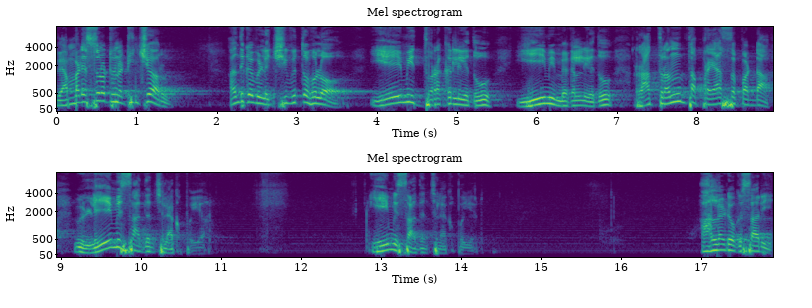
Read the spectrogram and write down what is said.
వెంబడిస్తున్నట్టు నటించారు. అందుకే వీళ్ళ జీవితంలో ఏమీ దొరకలేదు ఏమీ మిగలలేదు. రాత్రంతా ప్రయాసపడ్డా వీళ్ళేమీ సాధించలేకపోయారు. ఏమి సాధించలేకపోయాడు. ఆల్రెడీ ఒకసారి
